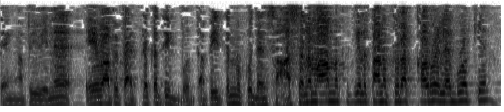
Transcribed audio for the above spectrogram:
දැන් අපි වෙන ඒවා අපි පැත්තක තිබ්බොත් අපි හිතමුකෝ දැන් ශාසන මාමක කියලා තනතුරක් කවුරු ලැබුවා කියලා.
